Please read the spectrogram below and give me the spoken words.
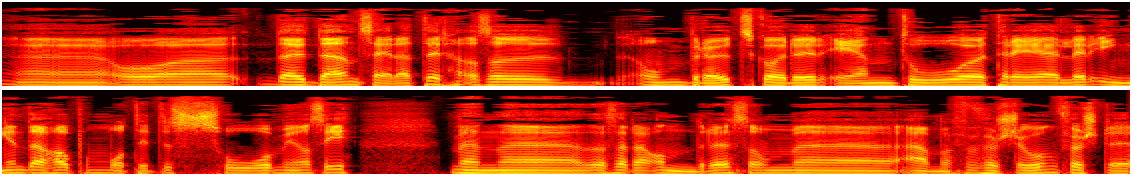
Eh, og det er jo det han ser etter. Altså, om Braut skårer én, to, tre eller ingen, det har på en måte ikke så mye å si. Men eh, det er andre som eh, er med for første gang. Første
